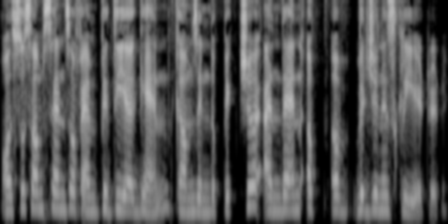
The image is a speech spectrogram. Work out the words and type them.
also some sense of empathy again comes into picture and then a, a vision is created.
